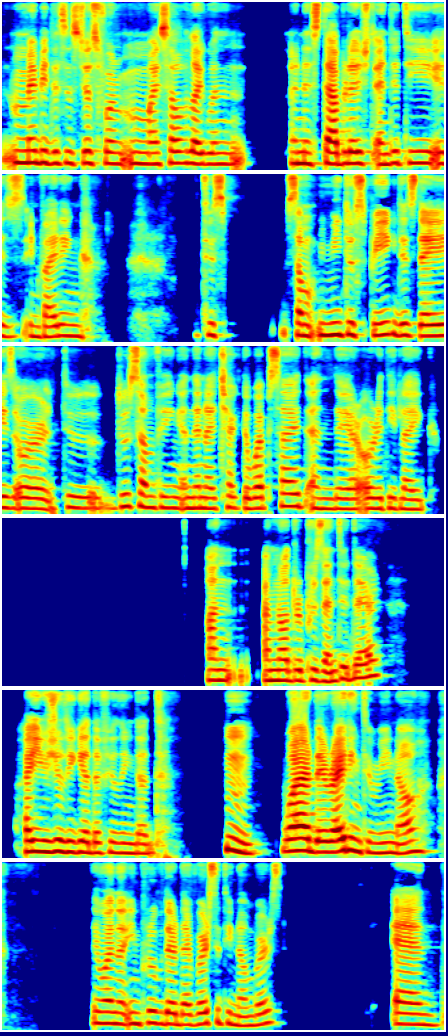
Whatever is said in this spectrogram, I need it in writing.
maybe this is just for myself, like when an established entity is inviting to some me to speak these days or to do something and then i check the website and they are already like un, i'm not represented there I usually get the feeling that, hmm, why are they writing to me now? they want to improve their diversity numbers. And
